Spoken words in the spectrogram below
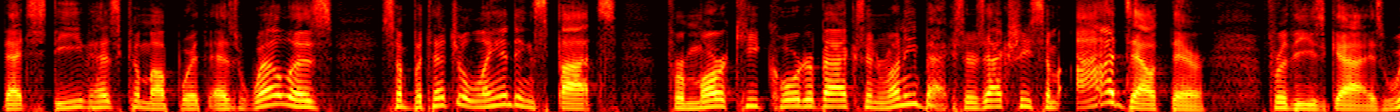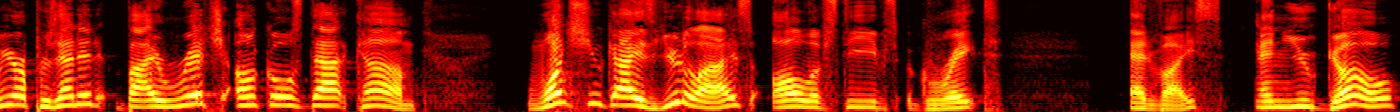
that Steve has come up with, as well as some potential landing spots for marquee quarterbacks and running backs. There's actually some odds out there for these guys. We are presented by richuncles.com. Once you guys utilize all of Steve's great advice and you go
